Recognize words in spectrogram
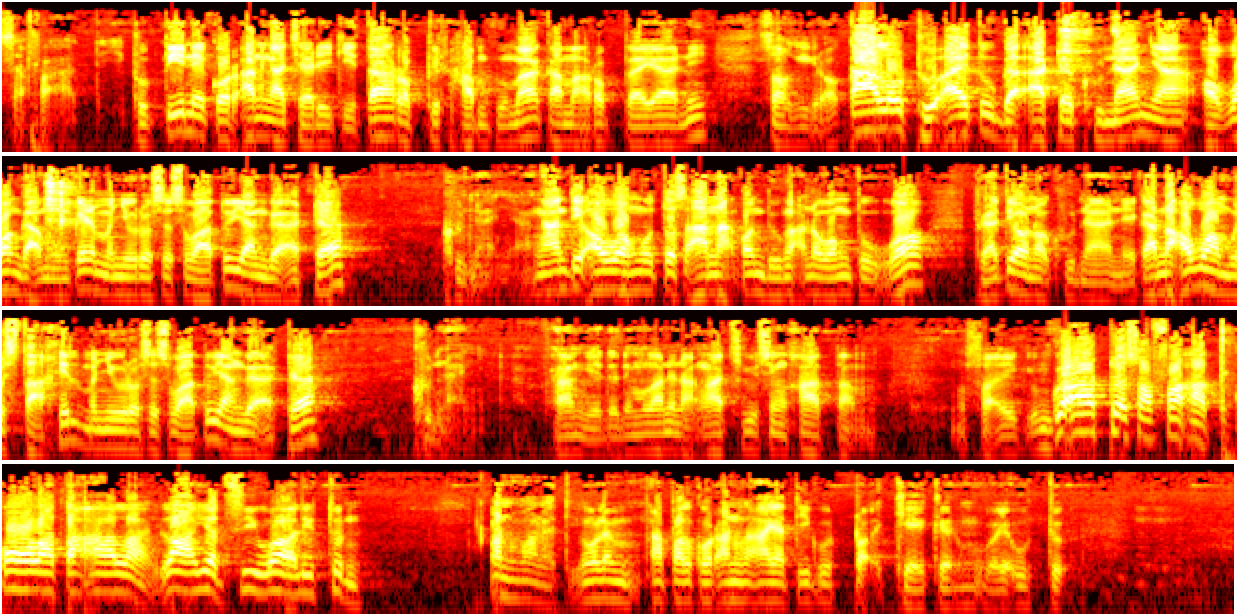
syafaat. Bukti ini Quran ngajari kita Robbir hamhuma kama robbayani sohiro. Kalau doa itu nggak ada gunanya, Allah nggak mungkin menyuruh sesuatu yang nggak ada gunanya. Nganti Allah ngutus anak kon ndongakno wong tuwa, berarti ana gunane. Karena Allah mustahil menyuruh sesuatu yang enggak ada gunanya. Paham ya? Jadi mulane nak ngaji sing khatam. Saiki enggak ada syafaat. Qala ta'ala la si walidun kan waladi. Oleh apal Quran ayat iku tok geger kaya uduk.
